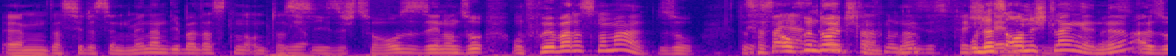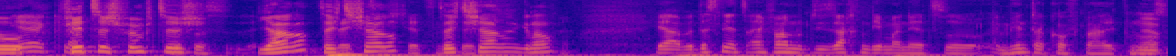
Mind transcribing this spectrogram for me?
Ähm, dass sie das den Männern lieber lassen und dass Ja. sie sich zu Hause sehen und so. Und früher war das normal, so. Das Es heißt auch ja in Deutschland, ne? Und das ist auch nicht lange, ne? Also du? Ja, klar. 40, 50 Das ist Jahre, 60 Jahre, 60 jetzt, 60 Jahre, genau. Ja, aber das sind jetzt einfach nur die Sachen, die man jetzt so im Hinterkopf behalten Ja. muss.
